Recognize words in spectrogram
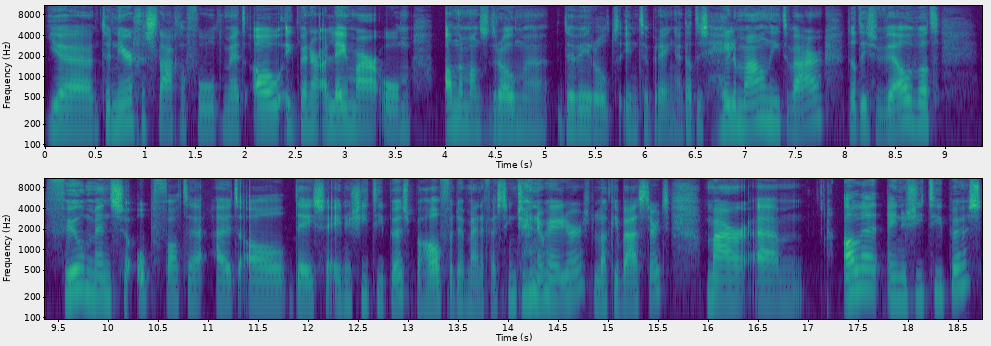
je te neergeslagen voelt met, oh, ik ben er alleen maar om andermans dromen de wereld in te brengen. Dat is helemaal niet waar. Dat is wel wat veel mensen opvatten uit al deze energietypes, behalve de manifesting generators, lucky bastards. Maar um, alle energietypes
